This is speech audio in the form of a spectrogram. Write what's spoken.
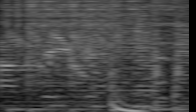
my baby.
